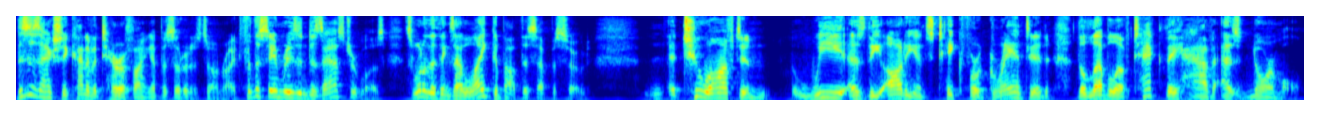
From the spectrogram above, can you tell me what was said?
this is actually kind of a terrifying episode in its own right, for the same reason Disaster was. It's one of the things I like about this episode. Uh, too often, we as the audience take for granted the level of tech they have as normal.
